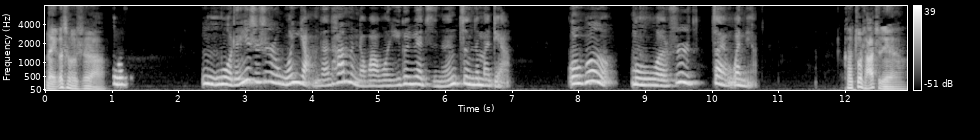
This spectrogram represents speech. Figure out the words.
哪个城市啊？我，嗯，我的意思是我养着他们的话，我一个月只能挣这么点。我不，我我是在外面。可做啥职业啊？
